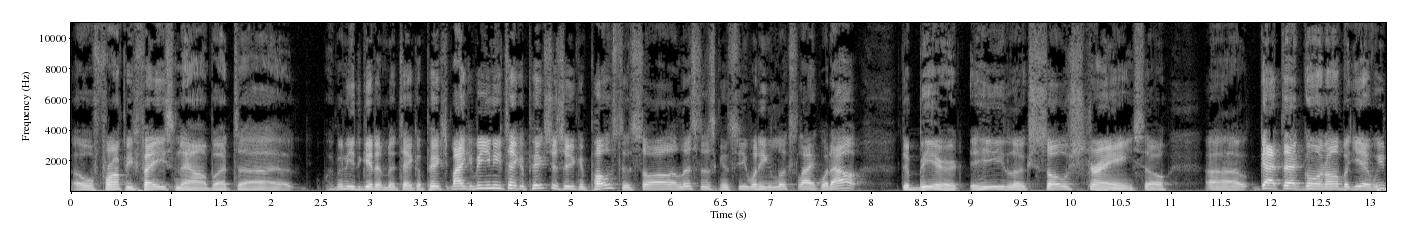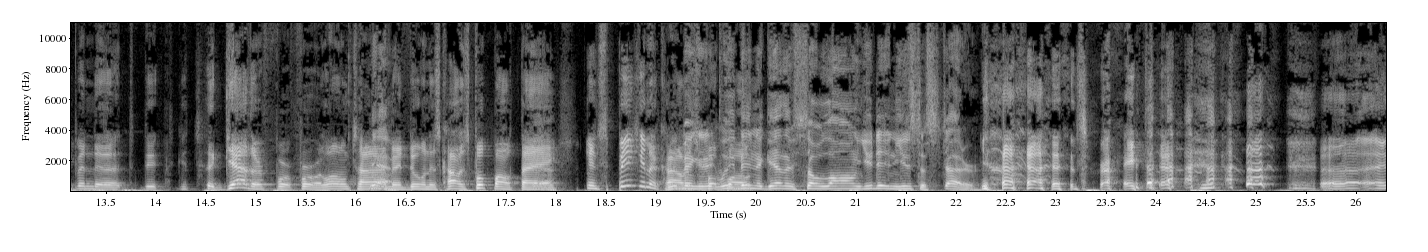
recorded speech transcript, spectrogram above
old frumpy face now, but uh, we need to get him to take a picture. Mikey B, you need to take a picture so you can post it so all our listeners can see what he looks like without the beard. He looks so strange. So uh, got that going on. But yeah, we've been uh, t- together for, for a long time Yeah. and doing this college football thing. And speaking of We've college been, football, we've been together so long, you didn't used to stutter. That's right. uh,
